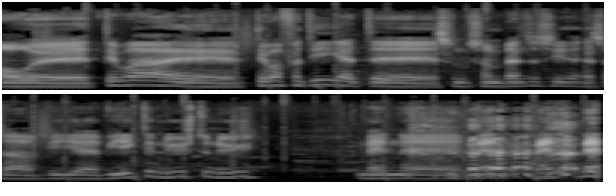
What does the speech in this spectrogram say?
Og øh, det, var, øh, det var fordi, at øh, som, som Balta siger, altså, vi, øh, vi er ikke det nyeste nye, men, øh, men, men, men,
